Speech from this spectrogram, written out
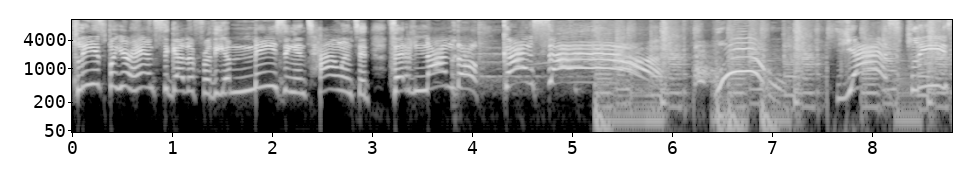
Please put your hands together for the amazing and talented Fernando Carsa! Woo! Yes, please.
